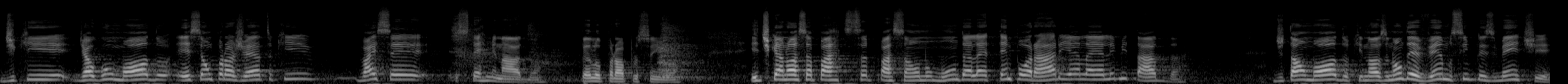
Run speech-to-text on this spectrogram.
De que, de algum modo, esse é um projeto que vai ser exterminado pelo próprio Senhor. E de que a nossa participação no mundo ela é temporária e ela é limitada de tal modo que nós não devemos simplesmente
